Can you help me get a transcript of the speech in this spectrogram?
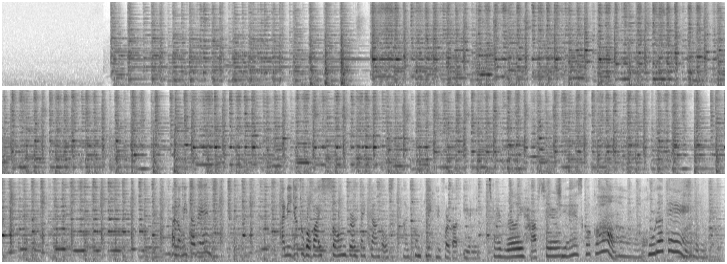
You to go buy some birthday candles. I completely forgot early. Do I really have to? Yes, go, go. Oh. Júrate. Oh,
